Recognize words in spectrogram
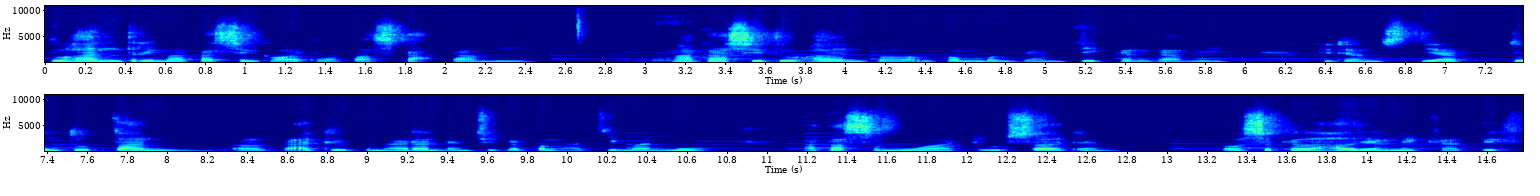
Tuhan, terima kasih Engkau adalah Paskah kami. Terima kasih Tuhan bahwa Engkau menggantikan kami di dalam setiap tuntutan uh, keadil benaran dan juga penghakiman-Mu atas semua dosa dan oh, segala hal yang negatif.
